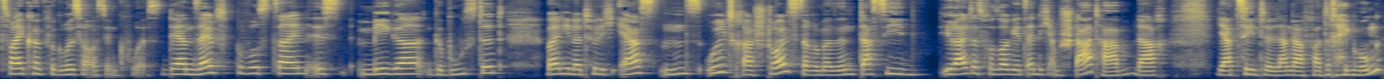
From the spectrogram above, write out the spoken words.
zwei Köpfe größer aus dem Kurs. Deren Selbstbewusstsein ist mega geboostet, weil die natürlich erstens ultra stolz darüber sind, dass sie ihre Altersvorsorge jetzt endlich am Start haben, nach jahrzehntelanger Verdrängung.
